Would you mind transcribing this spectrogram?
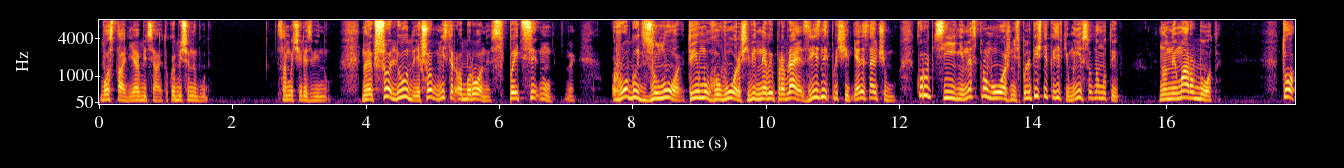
В останнє, я обіцяю, такого більше не буде. Саме через війну. Ну якщо люди, якщо міністр оборони спеці... ну, робить зло, ти йому говориш, і він не виправляє з різних причин, я не знаю чому. Корупційні, неспроможність, політичні вказівки, мені все одно мотив. Ну нема роботи. То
